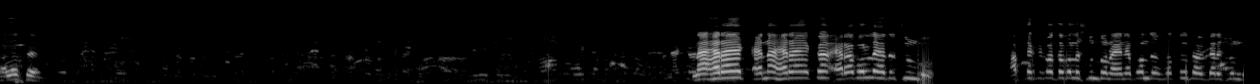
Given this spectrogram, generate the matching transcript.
ভালো আছেন? না, হেরা না, হেরা হেরা বললে হেদের শুনব। আপনাকে কথা বলে শুনতো না, এনে পঞ্চাশ ছাত্র তাহলে শুনব।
